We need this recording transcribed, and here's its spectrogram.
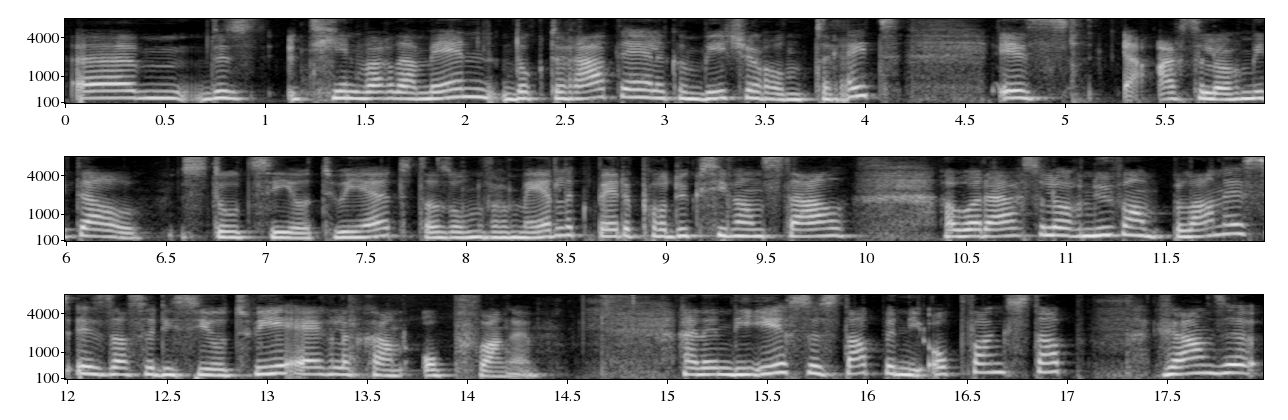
Ehm, dus hetgeen waar dat mijn doctoraat eigenlijk een beetje rond draait, is ja, ArcelorMittal stoot CO2 uit. Dat is onvermijdelijk bij de productie van staal. En wat Arcelor nu van plan is, is dat ze die CO2 eigenlijk gaan opvangen. En in die eerste stap, in die opvangstap, gaan ze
